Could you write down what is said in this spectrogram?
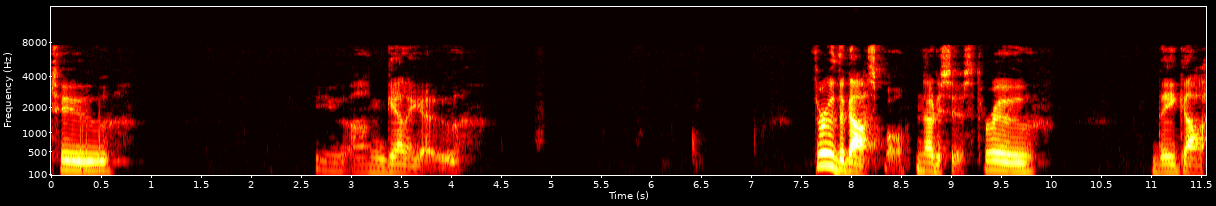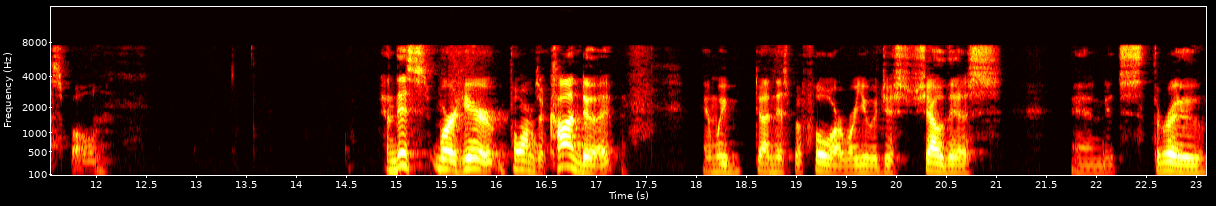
to Euangelio. Through the gospel. Notice this, through the gospel. And this word here forms a conduit, and we've done this before where you would just show this and it's through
